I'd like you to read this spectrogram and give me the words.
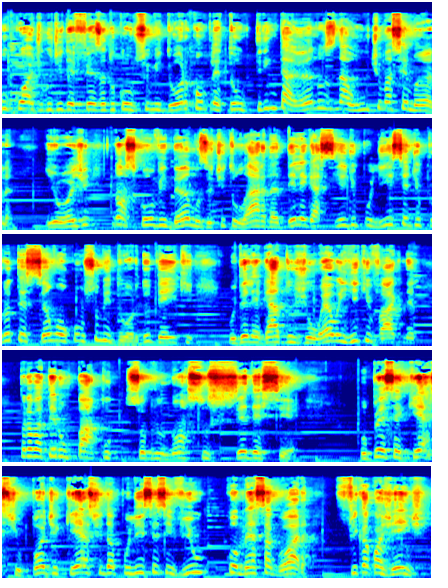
O Código de Defesa do Consumidor completou 30 anos na última semana. E hoje nós convidamos o titular da Delegacia de Polícia de Proteção ao Consumidor do DEIC, o delegado Joel Henrique Wagner, para bater um papo sobre o nosso CDC. O PCcast, o podcast da Polícia Civil, começa agora. Fica com a gente.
